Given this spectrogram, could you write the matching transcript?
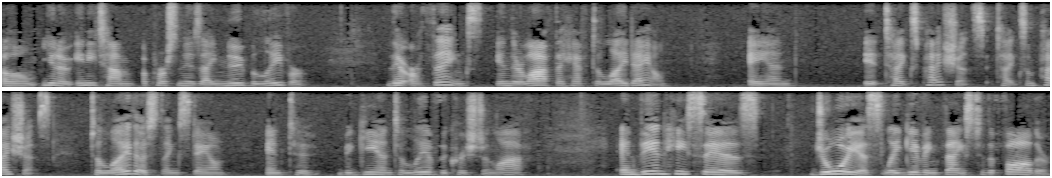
um, you know, anytime a person is a new believer, there are things in their life they have to lay down. And it takes patience. It takes some patience to lay those things down and to begin to live the Christian life. And then he says, joyously giving thanks to the Father,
